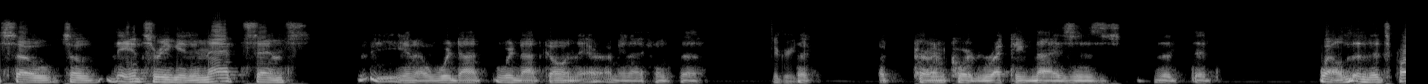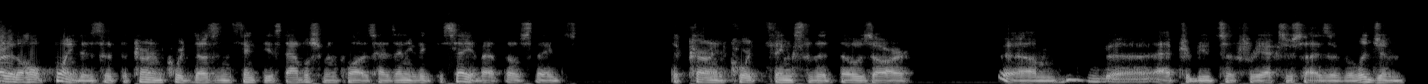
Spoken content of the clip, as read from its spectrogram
So so answering it in that sense, you know, we're not we're not going there. I mean, I think the agreed. The, the current court recognizes that that well, that's part of the whole point is that the current court doesn't think the Establishment Clause has anything to say about those things. The current court thinks that those are um, uh, attributes of free exercise of religion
